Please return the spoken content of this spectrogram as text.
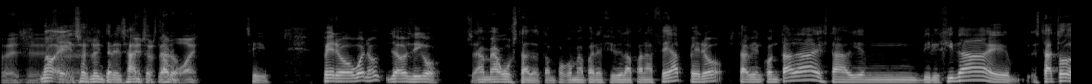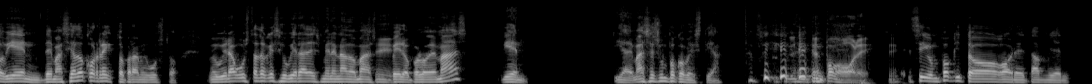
Entonces, No, eso es lo interesante, eso claro. guay. Sí. Pero bueno, ya os digo, o sea, me ha gustado. Tampoco me ha parecido la panacea, pero está bien contada, está bien dirigida, eh, está todo bien, demasiado correcto para mi gusto. Me hubiera gustado que se hubiera desmelenado más, Sí. pero por lo demás, bien. Y además es un poco bestia. Un poco gore, sí. Sí, un poquito gore también.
